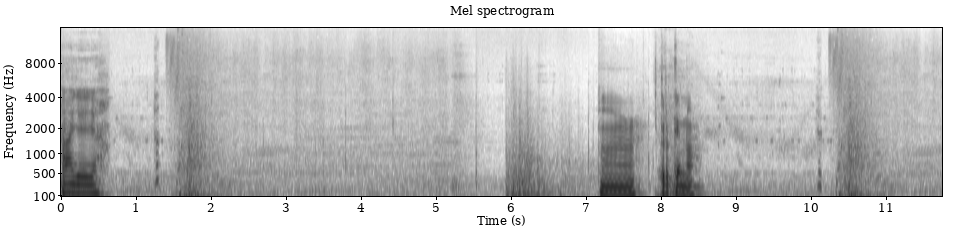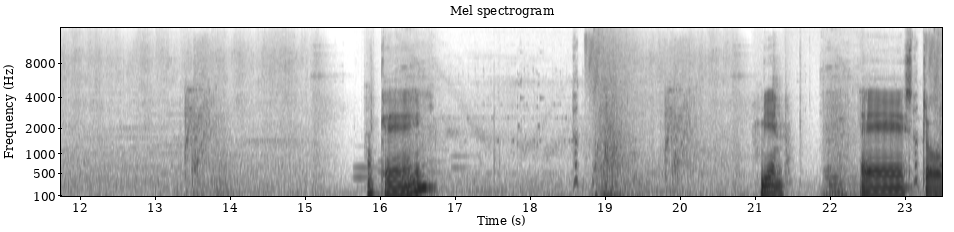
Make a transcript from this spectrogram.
Ah, ya, ya. Mm, creo que no. Ok. Bien. Esto.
